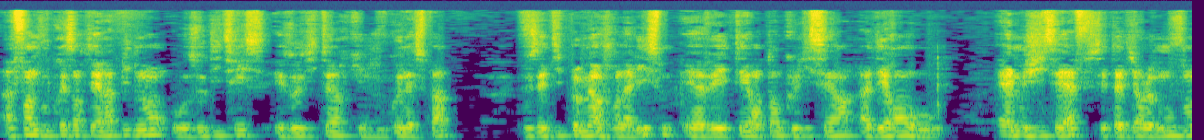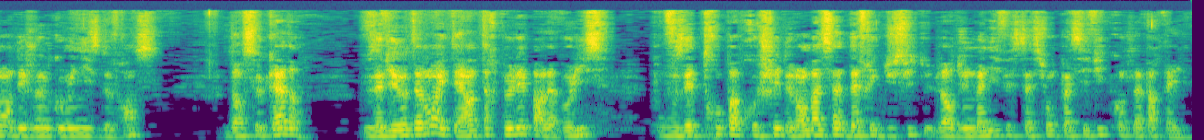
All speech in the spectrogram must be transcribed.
Afin de vous présenter rapidement aux auditrices et auditeurs qui ne vous connaissent pas, vous êtes diplômé en journalisme et avez été en tant que lycéen adhérent au MJCF, c'est-à-dire le Mouvement des Jeunes Communistes de France. Dans ce cadre, vous aviez notamment été interpellé par la police pour vous être trop approché de l'ambassade d'Afrique du Sud lors d'une manifestation pacifique contre l'apartheid.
